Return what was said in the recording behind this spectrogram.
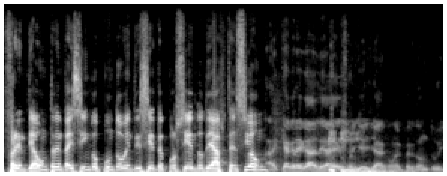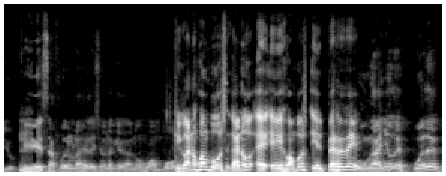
frente a un 35.27% de abstención Hay que agregarle a eso, ya con el perdón tuyo, que esas fueron las elecciones que ganó Juan Bosch. que ganó Juan Bosch, ganó eh, eh, Juan Bosch y el PRD. Un año después de-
